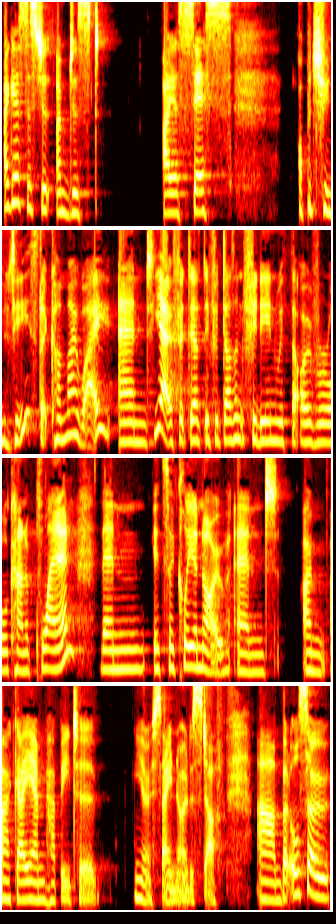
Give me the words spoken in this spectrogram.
I guess it's just I'm just I assess opportunities that come my way and yeah if it if it doesn't fit in with the overall kind of plan then it's a clear no and I'm like I am happy to you know, say no to stuff. Um, but also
